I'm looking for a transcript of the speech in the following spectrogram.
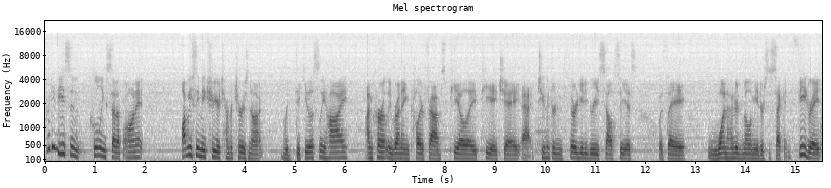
pretty decent cooling setup on it, obviously make sure your temperature is not ridiculously high. I'm currently running ColorFabb's PLA PHA at 230 degrees Celsius with a 100 millimeters a second feed rate.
